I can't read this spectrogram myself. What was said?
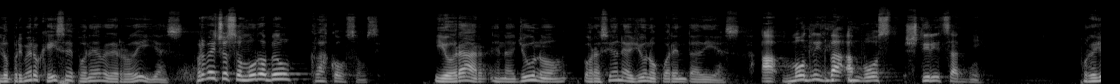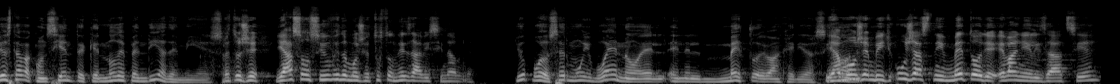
Lo primero que hice es ponerme de rodillas Prvé, čo som urobil, klakol som si. y orar en ayuno, oración y ayuno 40 días. A modlitba a post 40 dní. Porque yo estaba consciente que no dependía de mí eso. Pretože ja som si uvedomil, že toto nezávisí na mne. Yo puedo ser muy bueno en, en el método de evangelización. Ja môžem byť úžasný v metóde evangelizácie.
